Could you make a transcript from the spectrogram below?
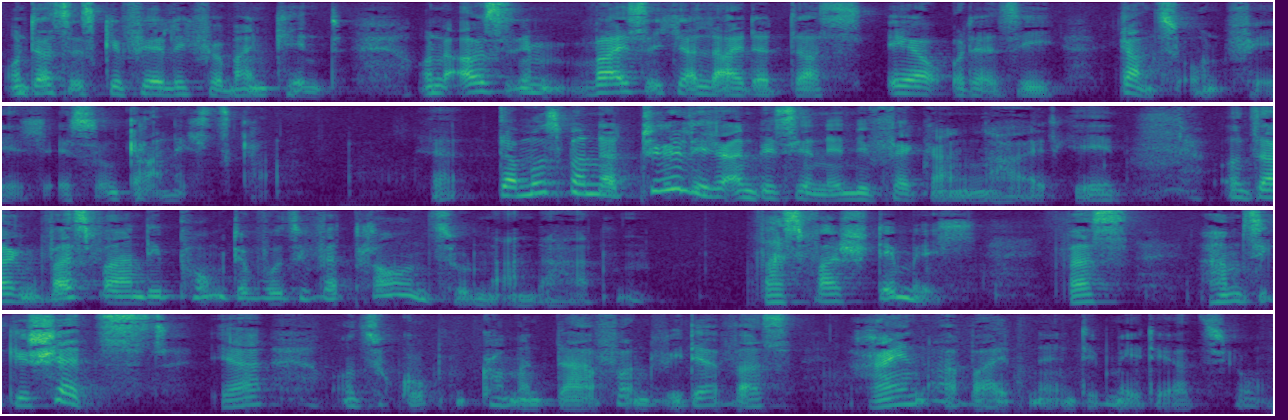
und das ist gefährlich für mein Kind. Und außerdem weiß ich ja leider, dass er oder sie ganz unfähig ist und gar nichts kann. Ja, da muss man natürlich ein bisschen in die Vergangenheit gehen und sagen, was waren die Punkte, wo sie Vertrauen zueinander hatten? Was war stimmig? Was haben sie geschätzt? Ja, und zu gucken, kann man davon wieder was reinarbeiten in die Mediation.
